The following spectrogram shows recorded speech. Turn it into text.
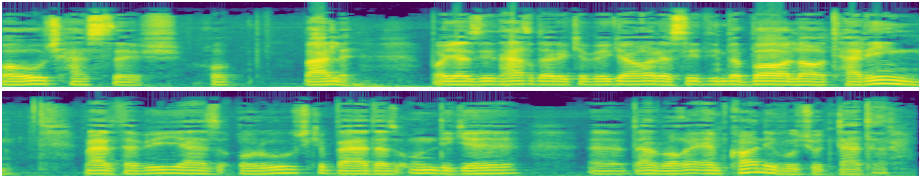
اوج هستش. خب بله با یزید حق داره که بگه آقا رسیدیم به بالاترین مرتبه از عروج که بعد از اون دیگه در واقع امکانی وجود نداره.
